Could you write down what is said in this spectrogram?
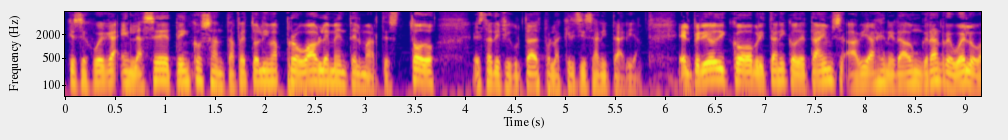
que se juega en la sede Tenco Santa Fe Tolima, probablemente el martes. Todo estas dificultades por la crisis sanitaria. El periódico británico The Times había generado un gran revuelo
